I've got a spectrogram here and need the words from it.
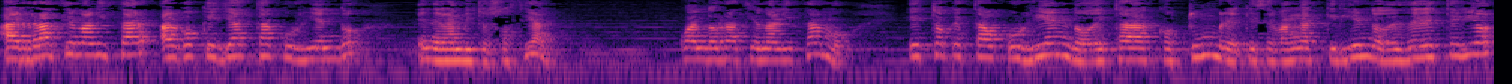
al racionalizar algo que ya está ocurriendo en el ámbito social. Cuando racionalizamos esto que está ocurriendo, estas costumbres que se van adquiriendo desde el exterior,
